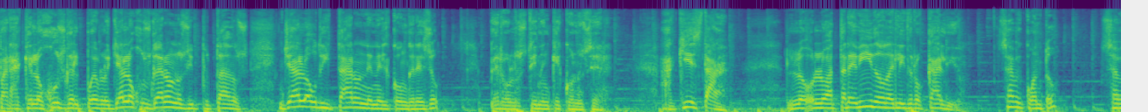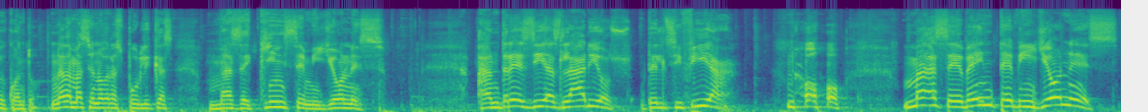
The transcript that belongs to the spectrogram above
para que lo juzgue el pueblo. Ya lo juzgaron los diputados, ya lo auditaron en el Congreso, pero los tienen que conocer. Aquí está, lo, lo atrevido del hidrocálido. ¿Sabe cuánto? ¿Sabe cuánto? Nada más en obras públicas, más de 15 millones. Andrés Díaz Larios, del CIFIA. No, más de 20 millones.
